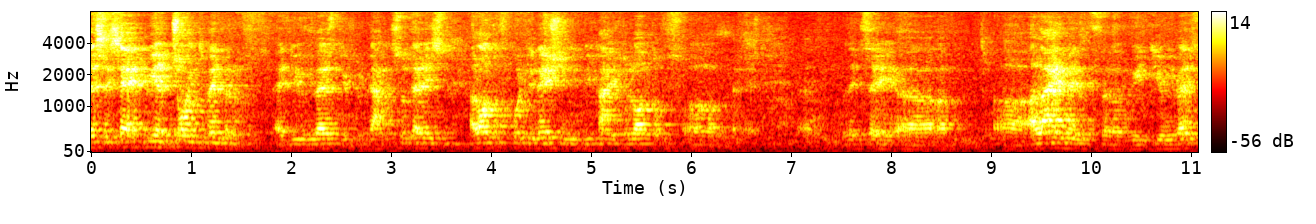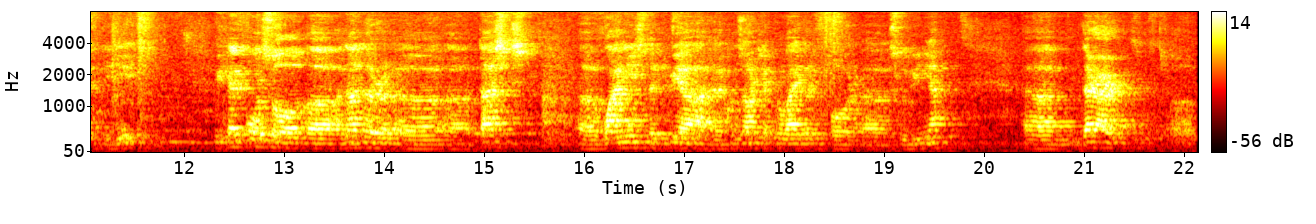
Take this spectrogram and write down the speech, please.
as I said, we are joint member at the University of Ljubljana, so there is a lot of coordination behind a lot of, let's say, uh, alignment with university needs. We have also another task. one is that we are a consortia provider for Slovenia. Um, there are, um,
